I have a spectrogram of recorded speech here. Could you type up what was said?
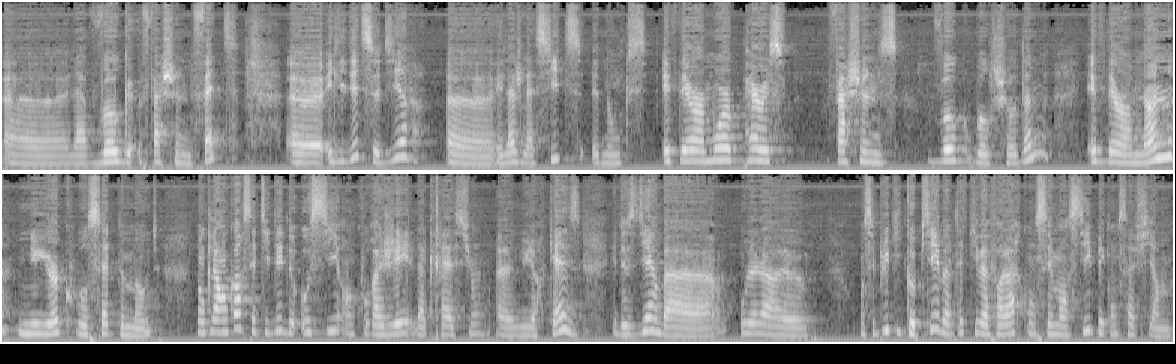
la Vogue Fashion Fête. et l'idée de se dire, et là je la cite, donc If there are more Paris fashions Vogue will show them. If there are none, New York will set the mode. Donc là encore, cette idée de aussi encourager la création euh, new-yorkaise et de se dire, bah, oulala, euh, on ne sait plus qui copier, bah, peut-être qu'il va falloir qu'on s'émancipe et qu'on s'affirme.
